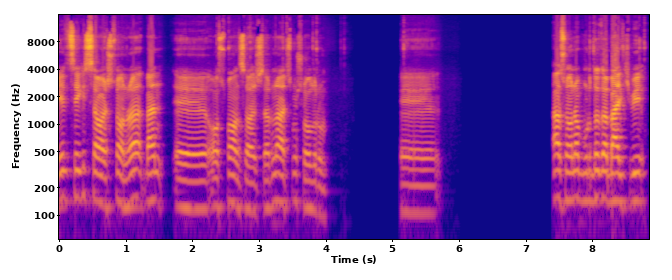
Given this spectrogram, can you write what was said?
7-8 savaş sonra ben e, Osmanlı savaşlarını açmış olurum. E, daha sonra burada da belki bir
